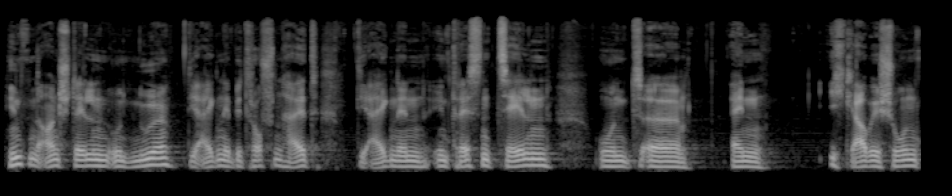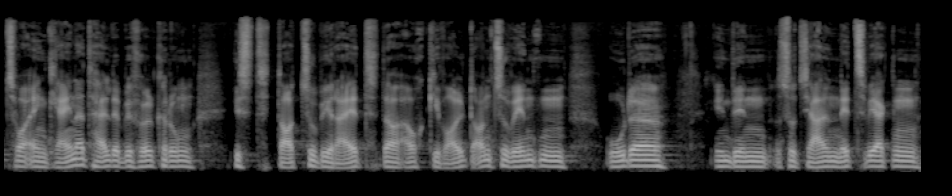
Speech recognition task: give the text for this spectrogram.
hinten anstellen und nur die eigene Betroffenheit, die eigenen Interessen zählen und äh, ein, ich glaube schon, zwar ein kleiner Teil der Bevölkerung ist dazu bereit, da auch Gewalt anzuwenden oder in den sozialen Netzwerken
